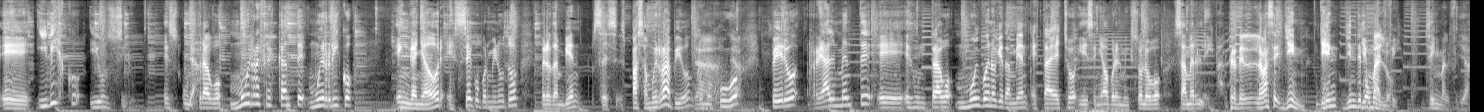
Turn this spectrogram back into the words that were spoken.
eh, hibisco y un sirup. Es un Ya. trago muy refrescante, muy rico. Engañador, es seco por minuto, pero también se, se pasa muy rápido Ya, como jugo ya. Pero realmente eh, es un trago muy bueno que también está hecho y diseñado por el mixólogo Summer Leiva. Espérate, la base gin. Gin, Gin. gin de Gin pomelo. Malfi. Gin Sí. Malfi, ya.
